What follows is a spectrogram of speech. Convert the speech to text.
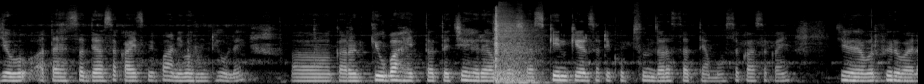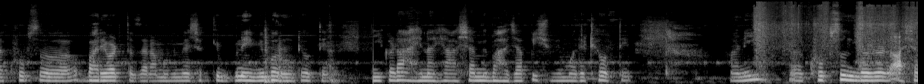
जेव आता सध्या सकाळीच मी पाणी भरून ठेवलं आहे कारण क्यूब आहेत तर त्या चेहऱ्यावर अशा स्किन केअरसाठी खूप सुंदर असतात. त्यामुळं सकाळ सकाळी चेहऱ्यावर फिरवायला खूप स भारी वाटतं जरा. म्हणून मी अशा क्यूब नेहमी भरून ठेवते. इकडं आहे ना ह्या अशा मी भाज्या पिशवीमध्ये ठेवते. आणि खूप सुंदर अशा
